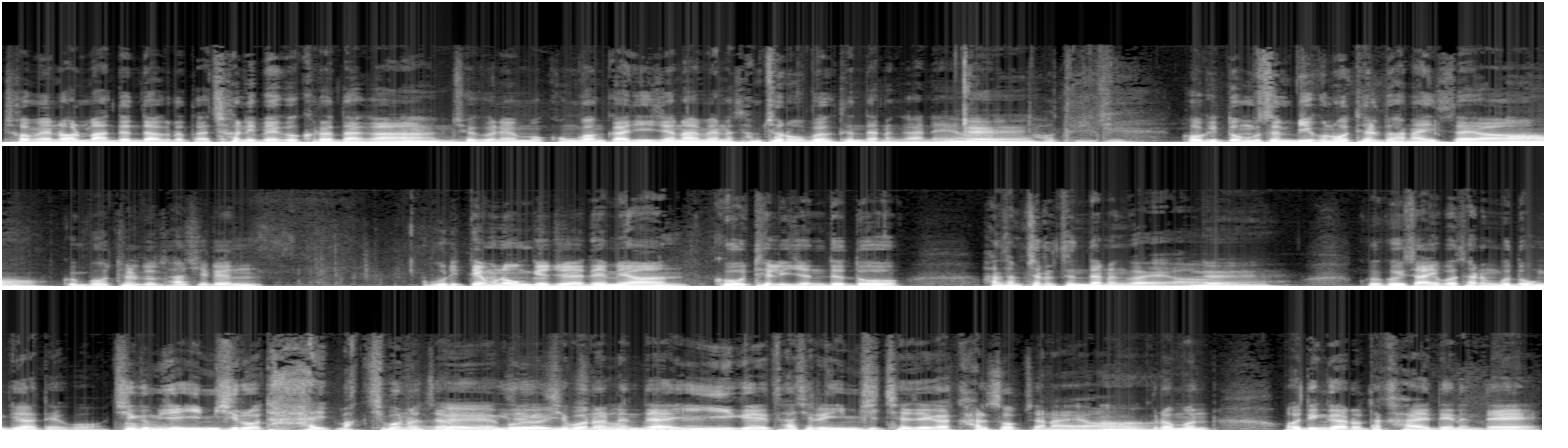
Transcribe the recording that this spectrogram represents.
처음에는 얼마 안 된다 그러다가 1200억 그러다가 음. 최근에 뭐 공관까지 이전하면 3500억 든다는 거 아니에요. 네. 더 들지. 거기 또 무슨 미군 호텔도 하나 있어요. 어. 그 호텔도 사실은 우리 때문에 옮겨줘야 되면 그 호텔 이전데도 한 3천억 든다는 거예요. 네. 그 거기 사이버 사령부도 옮겨야 되고 지금 어. 이제 임시로 다 막 집어넣었잖아요. 네, 집어넣었는데 네네. 이게 사실은 임시 체제가 갈 수 없잖아요. 어. 그러면 어딘가로 다 가야 되는데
